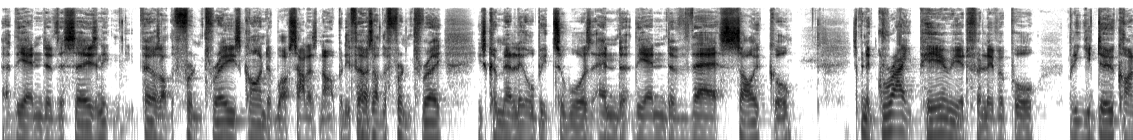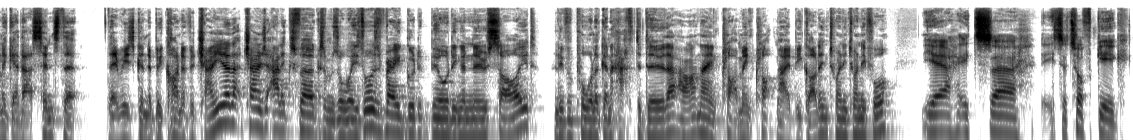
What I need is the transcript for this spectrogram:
at the end of the season. It feels like the front three is kind of, well, Salah's not, but it feels like the front three is coming a little bit towards end at the end of their cycle. It's been a great period for Liverpool, but you do kind of get that sense that there is going to be kind of a change. You know that change. Alex Ferguson was always always very good at building a new side. Liverpool are going to have to do that, aren't they? And Klopp, I mean, Klopp may be gone in 2024. Yeah, it's uh, it's a tough gig.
